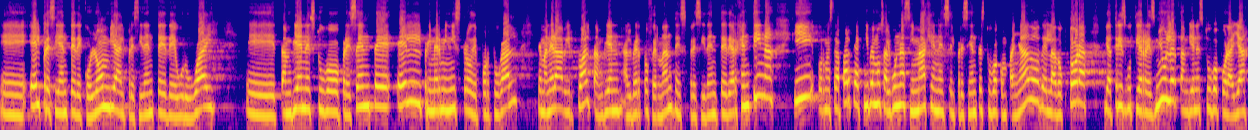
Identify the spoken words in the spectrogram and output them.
eh, el presidente de Colombia, el presidente de Uruguay. Eh, también estuvo presente el primer ministro de Portugal de manera virtual también Alberto Fernández, presidente de Argentina. Y por nuestra parte aquí vemos algunas imágenes. El presidente estuvo acompañado de la doctora Beatriz Gutiérrez Müller, también estuvo por allá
